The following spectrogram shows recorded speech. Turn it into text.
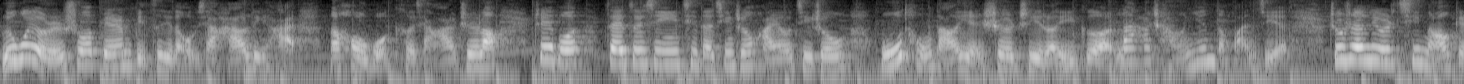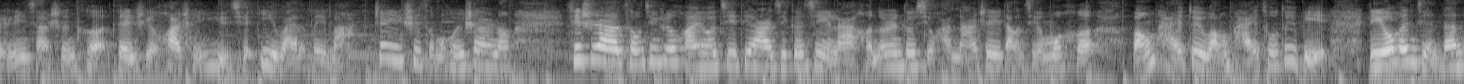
如果有人说别人比自己的偶像还要厉害，那后果可想而知了。这不，在最新一期的《青春环游记》中，吴彤导演设计了一个拉长音的环节，周深六十七秒给人印象深刻，但是华晨宇却意外的被骂，这是怎么回事呢？其实啊，从《青春环游记》第二季更新以来，很多人都喜欢拿这一档节目和《王牌对王牌》做对比，理由很简单，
